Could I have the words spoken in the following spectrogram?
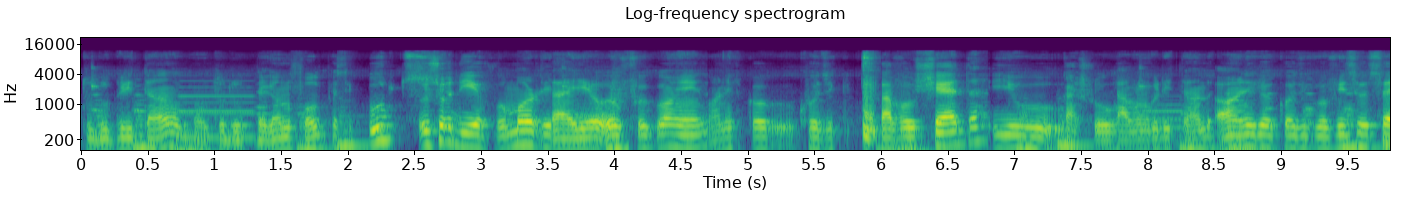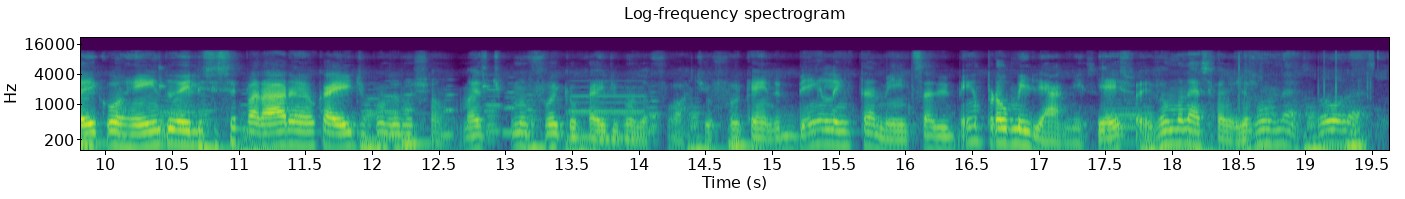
tudo gritando, com tudo pegando fogo. Pensei, putz, hoje é o dia, vou morrer. Aí eu, eu fui correndo. A única coisa que tava o Cheddar e o cachorro estavam gritando. A única coisa que eu fiz foi sair correndo, eles se separaram e eu caí de bunda no chão. Mas, tipo, não foi que eu caí de bunda forte, eu fui caindo bem lentamente, sabe? Bem pra humilhar mesmo. E é isso aí, vamos nessa, família, vamos nessa, vamos nessa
